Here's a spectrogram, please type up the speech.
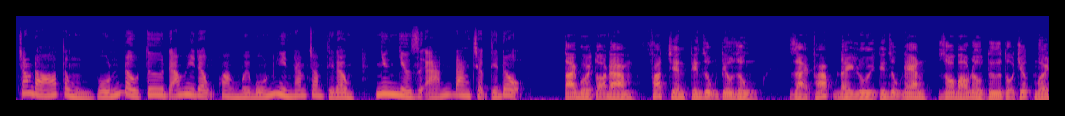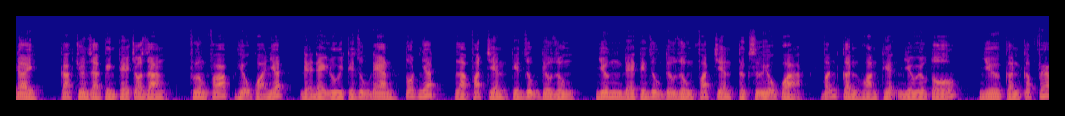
Trong đó, tổng vốn đầu tư đã huy động khoảng 14.500 tỷ đồng, nhưng nhiều dự án đang chậm tiến độ. Tại buổi tọa đàm phát triển tín dụng tiêu dùng, giải pháp đẩy lùi tín dụng đen do báo đầu tư tổ chức mới đây, các chuyên gia kinh tế cho rằng phương pháp hiệu quả nhất để đẩy lùi tín dụng đen tốt nhất là phát triển tín dụng tiêu dùng, nhưng để tín dụng tiêu dùng phát triển thực sự hiệu quả vẫn cần hoàn thiện nhiều yếu tố như cần cấp phép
